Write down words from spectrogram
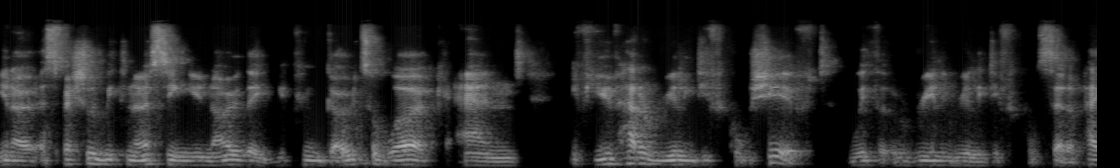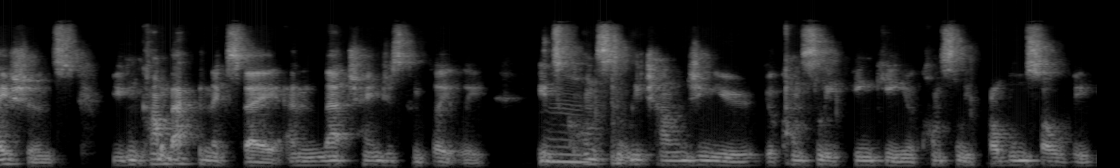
you know, especially with nursing, you know that you can go to work and if you've had a really difficult shift with a really, really difficult set of patients, you can come back the next day and that changes completely. It's mm. constantly challenging you. You're constantly thinking, you're constantly problem solving.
